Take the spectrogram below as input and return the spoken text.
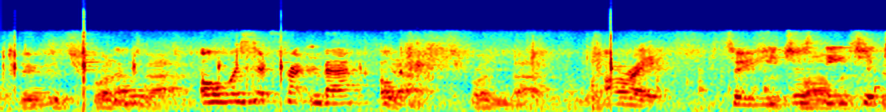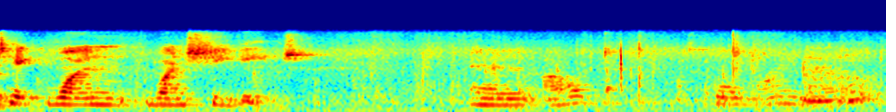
I think it's front and back. Oh, was it front and back? Yeah, Okay. it's front and back. All right, so you So just need Thomas to could- take one, one sheet each. And I'll pull mine out.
